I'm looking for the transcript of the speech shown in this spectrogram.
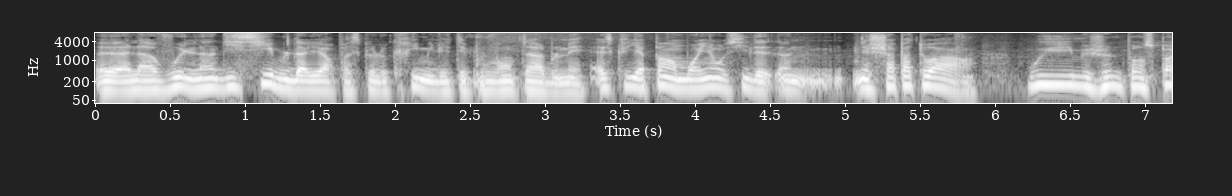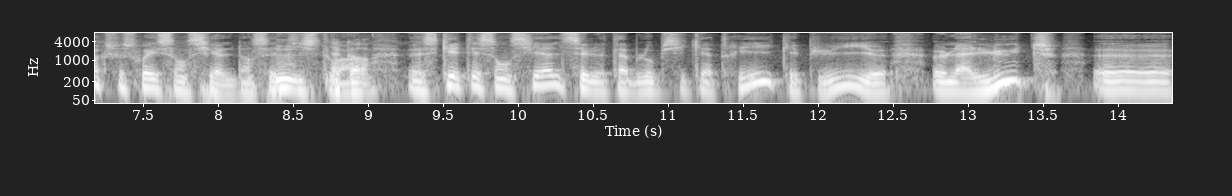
elle a avoué l'indicible d'ailleurs, parce que le crime il est épouvantable. Mais est-ce qu'il n'y a pas un moyen aussi d'un échappatoire? Oui, mais je ne pense pas que ce soit essentiel dans cette hmm, histoire. Euh, ce qui est essentiel, c'est le tableau psychiatrique et puis euh, la lutte euh,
